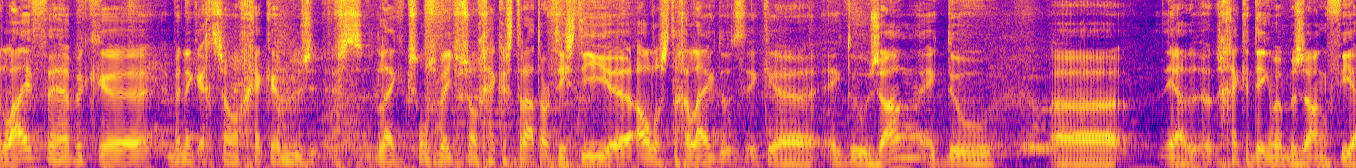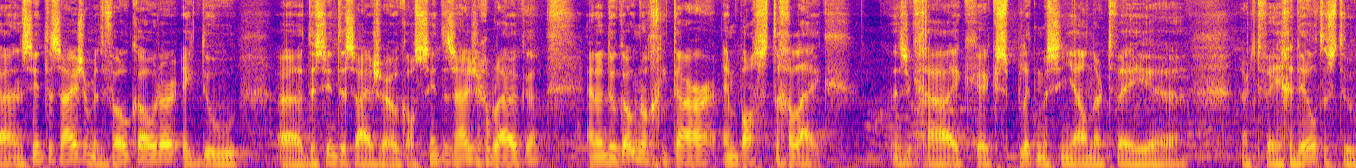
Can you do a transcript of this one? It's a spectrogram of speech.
live heb ik, ben ik echt zo'n gekke... lijk ik soms een beetje zo'n gekke straatartiest die alles tegelijk doet. Ik, ik doe zang, ik doe ja, gekke dingen met mijn zang via een synthesizer met vocoder. Ik doe uh, de synthesizer ook als synthesizer gebruiken. En dan doe ik ook nog gitaar en bas tegelijk. Dus ik, ga, ik, ik split mijn signaal naar twee, uh, naar twee gedeeltes toe.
